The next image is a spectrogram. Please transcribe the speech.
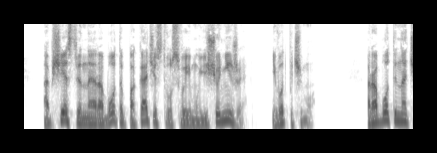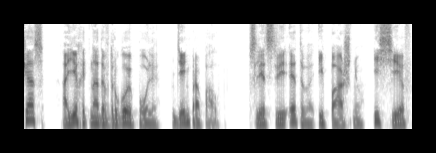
– общественная работа по качеству своему еще ниже. И вот почему. Работы на час, а ехать надо в другое поле, День пропал. Вследствие этого и пашню, и сев,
